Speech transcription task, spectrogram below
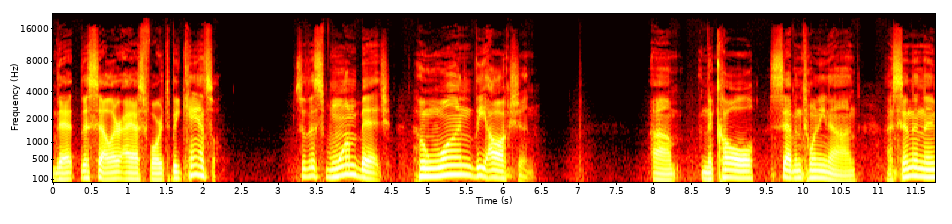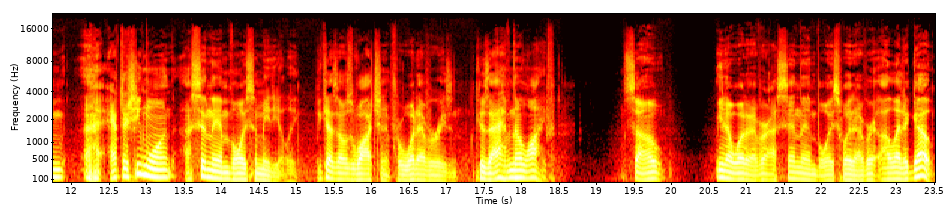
that the seller asked for it to be canceled. So this one bitch who won the auction, um, Nicole seven twenty nine, I sent an after she won, I sent the invoice immediately because I was watching it for whatever reason because I have no life. So, you know, whatever. I send the invoice, whatever. I let it go.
